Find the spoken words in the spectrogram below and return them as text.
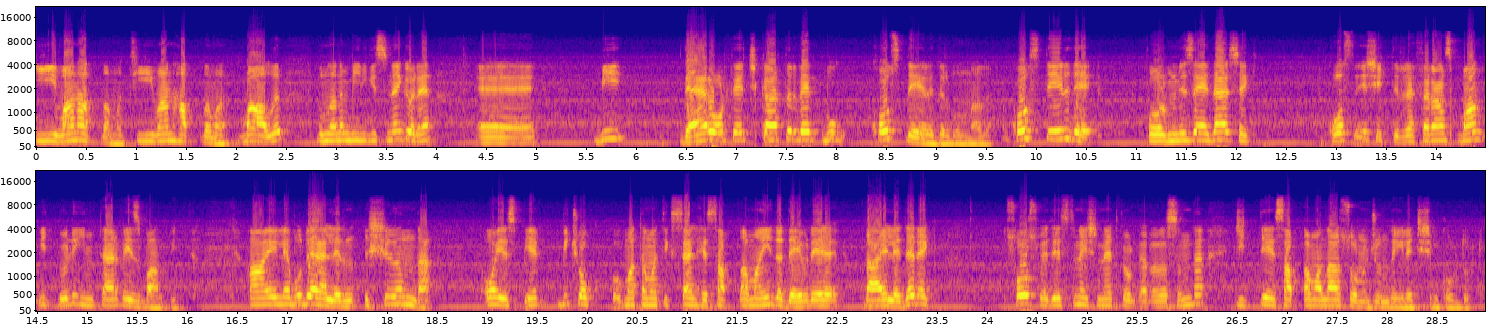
E1 hatla mı, T1 hatla mı bağlı bunların bilgisine göre e, bir değer ortaya çıkartır ve bu cost değeridir bunun adı. Cost değeri de formülize edersek cost eşittir referans bandwidth bölü interface bandwidth'tir. Haliyle bu değerlerin ışığında OSPF birçok matematiksel hesaplamayı da devreye dahil ederek source ve destination networkler arasında ciddi hesaplamalar sonucunda iletişim kurdurtur.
